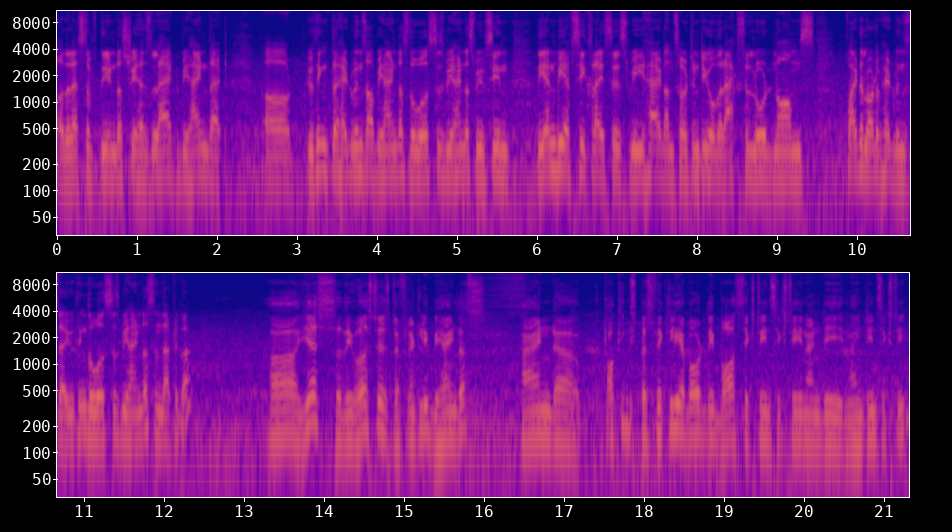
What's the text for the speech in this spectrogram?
The rest of the industry has lagged behind that. Do you think the headwinds are behind us? The worst is behind us. We've seen the NBFC crisis. We had uncertainty over axle load norms. Quite a lot of headwinds there. You think the worst is behind us in that regard? Uh, yes, the worst is definitely behind us. And uh, talking specifically about the Boss 1616 and the 1916,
